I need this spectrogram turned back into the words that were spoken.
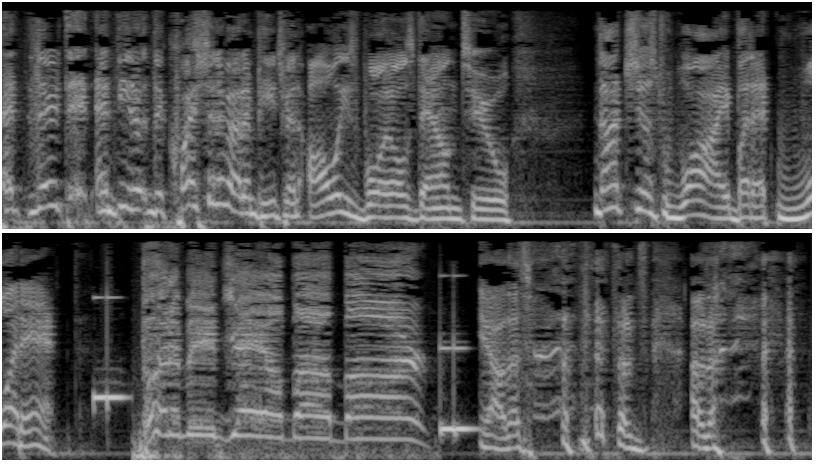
And, there, and you know, the question about impeachment always boils down to not just why, but at what end. Put him in jail, Bob Barr. Yeah, that's, that's, that's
